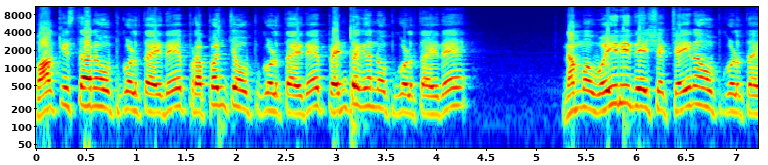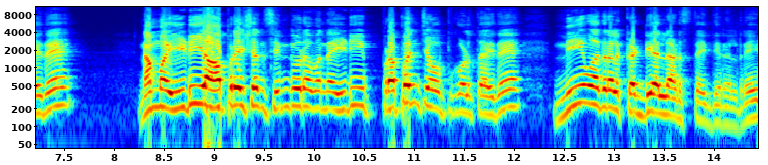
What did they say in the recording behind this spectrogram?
ಪಾಕಿಸ್ತಾನ ಒಪ್ಕೊಳ್ತಾ ಇದೆ, ಪ್ರಪಂಚ ಒಪ್ಕೊಳ್ತಾ ಇದೆ, ಪೆಂಟಗನ್ ಒಪ್ಕೊಳ್ತಾ ಇದೆ, ನಮ್ಮ ವೈರಿ ದೇಶ ಚೈನಾ ಒಪ್ಕೊಳ್ತಾ ಇದೆ, ನಮ್ಮ ಇಡೀ ಆಪರೇಷನ್ ಸಿಂಧೂರವನ್ನು ಇಡೀ ಪ್ರಪಂಚ ಒಪ್ಕೊಳ್ತಾ ಇದೆ, ನೀವು ಅದರಲ್ಲಿ ಕಡ್ಡಿಯಲ್ಲಾಡಿಸ್ತಾ ಇದ್ದೀರಲ್ರಿ?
